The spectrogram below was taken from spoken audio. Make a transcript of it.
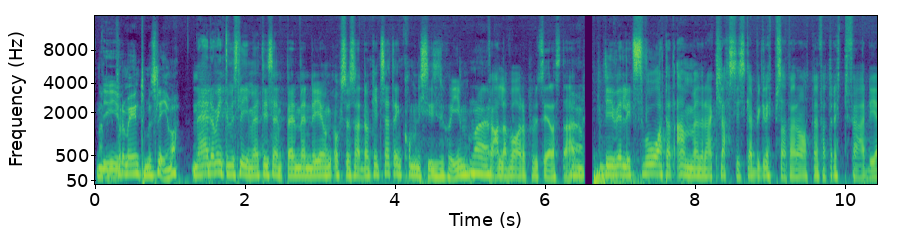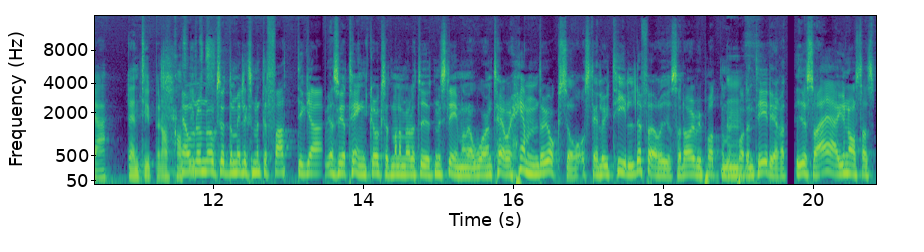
Men, Det är ju- För de är ju inte muslimer. Nej, de är inte muslimer till exempel, men det är också så att de kan inte säga att det är en kommunistisk regim, Nej. för alla varor produceras där. Ja. Det är väldigt svårt att använda den här klassiska begreppsapparaten för att rättfärdiga den typen av Ja, konflikt. men de är, också, de är liksom inte fattiga. Alltså jag tänker också att man har målat ut muslimerna. War on Terror händer ju också och ställer ju till det för USA. Det har vi pratat om Mm. på den tidigare. Att USA är ju någonstans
